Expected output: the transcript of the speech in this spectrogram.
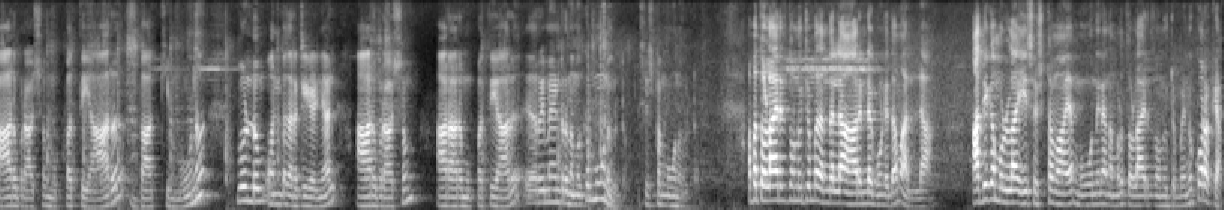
ആറ് പ്രാവശ്യം മുപ്പത്തി ആറ് ബാക്കി മൂന്ന്. വീണ്ടും ഒൻപത് ഇറക്കി കഴിഞ്ഞാൽ ആറ് പ്രാവശ്യം ആറ് ആറ് മുപ്പത്തി ആറ് റിമൈൻഡർ നമുക്ക് മൂന്ന് കിട്ടും. ശിഷ്ടം മൂന്ന് കിട്ടും. അപ്പോൾ തൊള്ളായിരത്തി തൊണ്ണൂറ്റൊമ്പത് എന്തല്ല ആറിന്റെ ഗുണിതം അല്ല. അധികമുള്ള ഈ ശിഷ്ടമായ മൂന്നിനെ നമ്മൾ തൊള്ളായിരത്തി തൊണ്ണൂറ്റൊമ്പതിൽ നിന്ന് കുറയ്ക്കാം.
